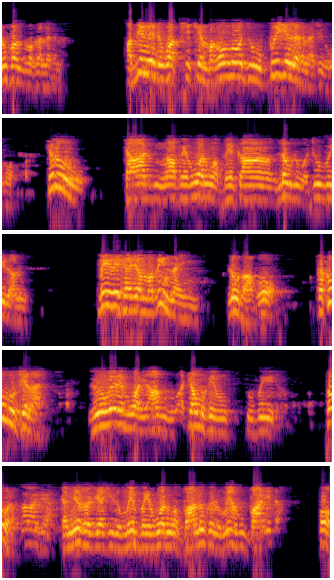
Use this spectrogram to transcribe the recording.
ဒုက္ခသဘကလက္ခဏာအပြစ်နဲ့တကွဖြစ်ခြင်းမကောင်းသောအကျိုးပေးခြင်းလက္ခဏာရှိကုန်တော့ကျတို့ဒါငါဘယ်ဘဝတော့ဘယ်ကံလောက်လို့အကျိုးပေးတာလို့သိသိချာချာမသိနိုင်လို့တာပေါ့တခုခုဖြစ်လာ လွန်ခဲ့တဲ့ဘဝကြီးအာဟုလို့အကြောင်းမကင်ဘူးသူပေးတာဟုတ်လားမှန်ပါဗျာဒါမြတ်စွာဘုရားရှိလို့မင်းဘယ်ဘဝတော့ဘာလုပ်ခဲ့လို့မင်းအခုဘာဖြစ်တာဟော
